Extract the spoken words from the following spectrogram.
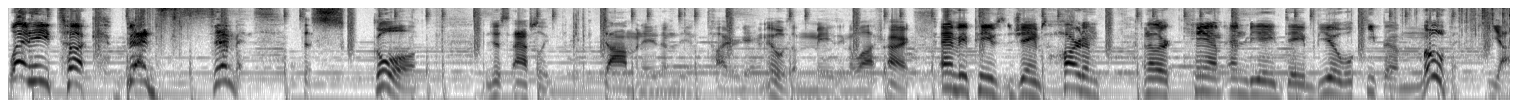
when he took Ben Simmons to school and just absolutely dominated him the entire game. It was amazing to watch. All right, MVP's James Harden, another Cam NBA debut. We'll keep it moving. Yeah,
